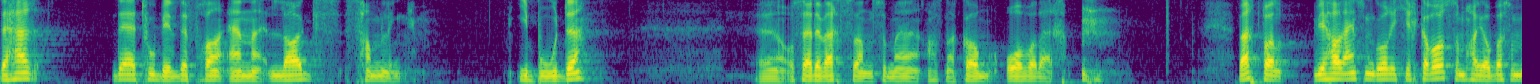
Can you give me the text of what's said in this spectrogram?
Dette det er to bilder fra en lagssamling i Bodø. Eh, og så er det versene som jeg har snakka om, over der. I hvert fall vi har en som går i kirka vår, som har jobba som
